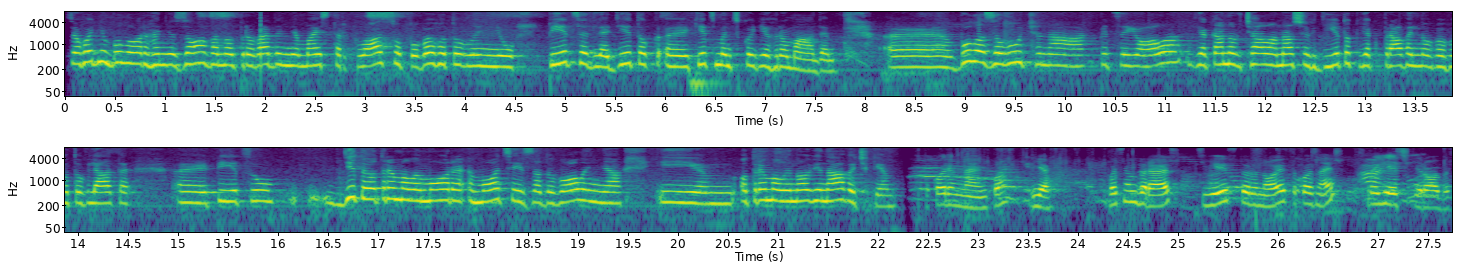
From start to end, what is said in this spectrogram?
Сьогодні було організовано проведення майстер-класу по виготовленню піци для діток е, Кіцманської громади. Е, Була залучена піцейола, яка навчала наших діток, як правильно виготовляти піцу. Діти отримали море емоцій, задоволення і отримали нові навички. тако рівненько. Є. Потім береш цією стороною, тако, знаєш, краєчки робиш.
